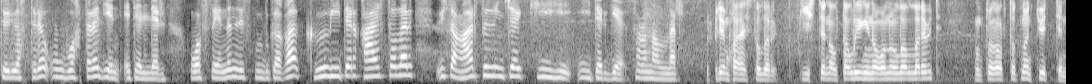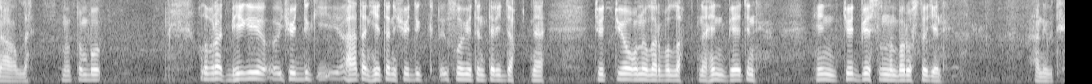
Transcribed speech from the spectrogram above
төрүяқтары уhuақтара диен этеллер. Уапсайынан республикаға кыл иитер қайыстолар үсаңар тыынча иитерге сораналлар. Билем қайыстолар кистен алталыгын оғыны олалар бит. Онтон ортотнан төттен ағалар. Онтон бу Кылбырат беги чөйдік атан хетен чөйдік условиятын таридақ бітна. Төтті оғынулар боллақ бітна. Хен бетін хен төт бес сылынан бар усты ден. Аны бит.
